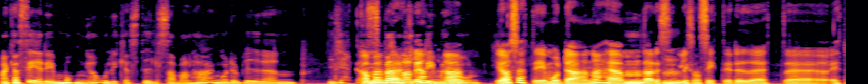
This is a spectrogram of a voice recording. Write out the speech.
man kan se det i många olika stilsammanhang och det blir en jättespännande verkligen. dimension. Jag har sett det i moderna hem Mm, där det mm. liksom sitter i ett, eh, ett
